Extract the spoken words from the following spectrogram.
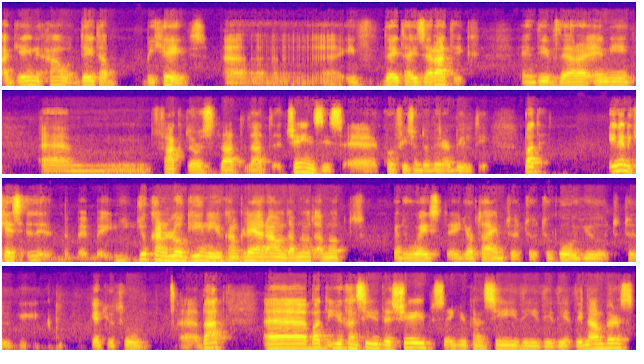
again how data behaves, uh, if data is erratic, and if there are any um, factors that, that change this uh, coefficient of variability. But in any case, you can log in, you can play around. I'm not, I'm not going to waste your time to, to, to go you to get you through uh, that. Uh, but you can see the shapes, you can see the, the, the numbers,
